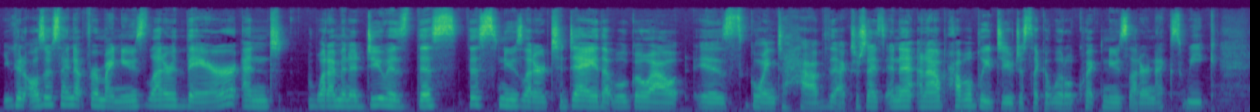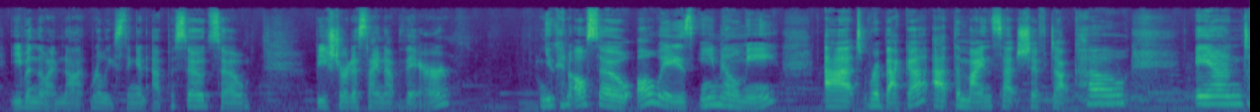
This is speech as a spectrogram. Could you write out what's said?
You can also sign up for my newsletter there and what I'm going to do is this this newsletter today that will go out is going to have the exercise in it and I'll probably do just like a little quick newsletter next week even though I'm not releasing an episode. So be sure to sign up there. You can also always email me at Rebecca at themindsetshift.co. And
